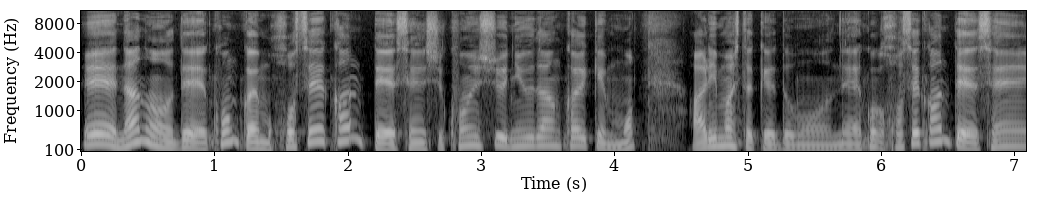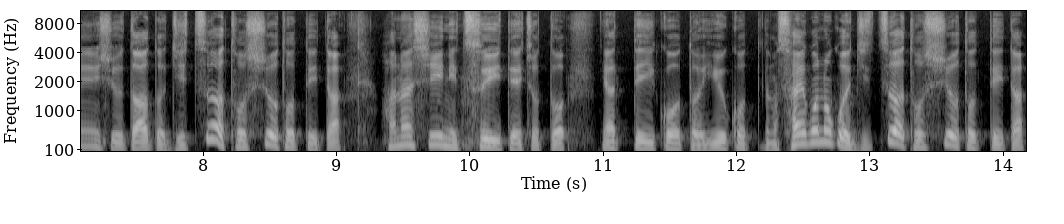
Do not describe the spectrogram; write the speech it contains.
えーなので、今回も補正鑑定選手、今週入団会見もありましたけれどもね、今回補正鑑定選手とあと実は年を取っていた話についてちょっとやっていこうということで、まあ後のこれ実は年を取っていた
